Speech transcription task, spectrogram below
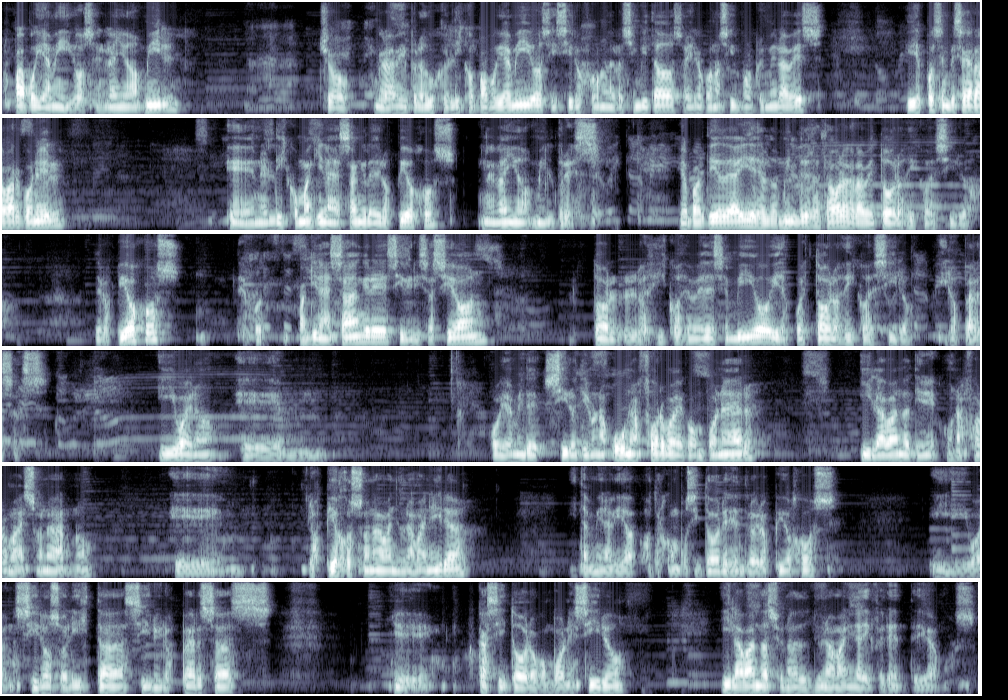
Papo y Amigos en el año 2000. Yo grabé y produje el disco Papo y Amigos y Ciro fue uno de los invitados. Ahí lo conocí por primera vez. Y después empecé a grabar con él en el disco Máquina de Sangre de los Piojos en el año 2003. Y a partir de ahí, desde el 2003 hasta ahora, grabé todos los discos de Ciro. De los Piojos, Máquina de Sangre, Civilización, todos los discos de BDS en vivo y después todos los discos de Ciro y los persas. Y bueno, eh, obviamente Ciro tiene una, una, forma de componer y la banda tiene una forma de sonar, ¿no? Eh, los piojos sonaban de una manera y también había otros compositores dentro de los piojos. Y bueno, Ciro solista, Ciro y los persas, eh, casi todo lo compone Ciro y la banda suena de una manera diferente, digamos.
